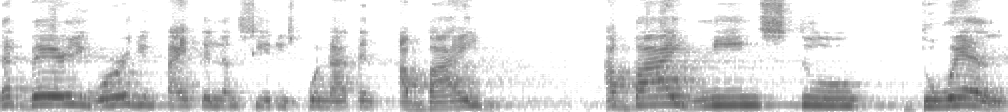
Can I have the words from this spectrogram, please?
that very word, yung title ng series po natin, abide. Abide means to dwell,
